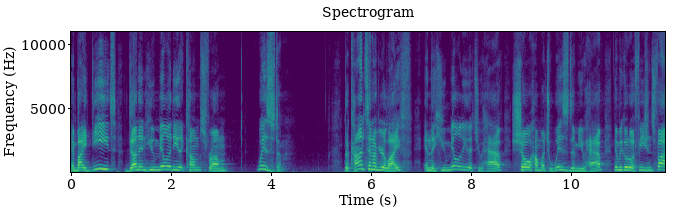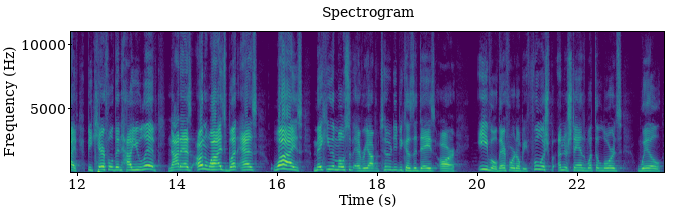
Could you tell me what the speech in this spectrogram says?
and by deeds done in humility that comes from wisdom. The content of your life and the humility that you have show how much wisdom you have. Then we go to Ephesians 5. Be careful then how you live, not as unwise, but as wise, making the most of every opportunity because the days are evil. Therefore, don't be foolish, but understand what the Lord's will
